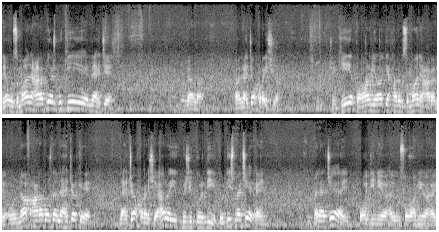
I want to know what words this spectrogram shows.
یا زمان عربی اش بو کی لهجة. لا لا. لهجة قريشية. چونكي قرآنيات يخرب زمان عربي. والناف عرب اجدا لهجة که لهجة قريشية. هر وقت بجي كردي. كرديش ما چيت هين ما لهجه هاي بادينية هاي وصورانية هاي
